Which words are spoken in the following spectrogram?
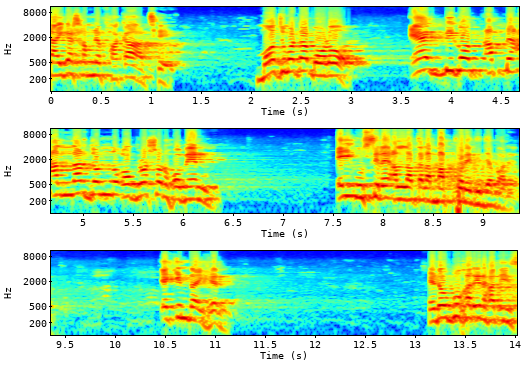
জায়গা সামনে ফাঁকা আছে। মজমাটা বড়। এক বিগত আপনি আল্লাহর জন্য অগ্রসর হবেন। এই উসিলে আল্লাহ তালা মাফ করে দিতে পারেন। একিন রাখেন এটাও বুখারির হাদিস।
